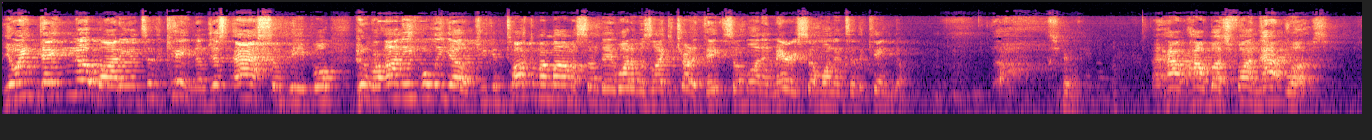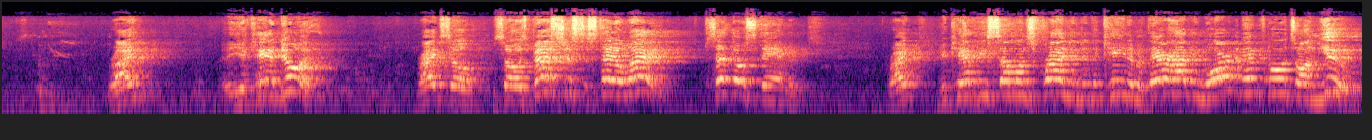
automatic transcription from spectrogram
You ain't dating nobody into the kingdom. Just ask some people who were unequally yoked. You can talk to my mama someday what it was like to try to date someone and marry someone into the kingdom. And how, how much fun that was. Right? You can't do it. Right? So, so it's best just to stay away. Set those standards. Right? You can't be someone's friend into the kingdom. If they're having more of an influence on you,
